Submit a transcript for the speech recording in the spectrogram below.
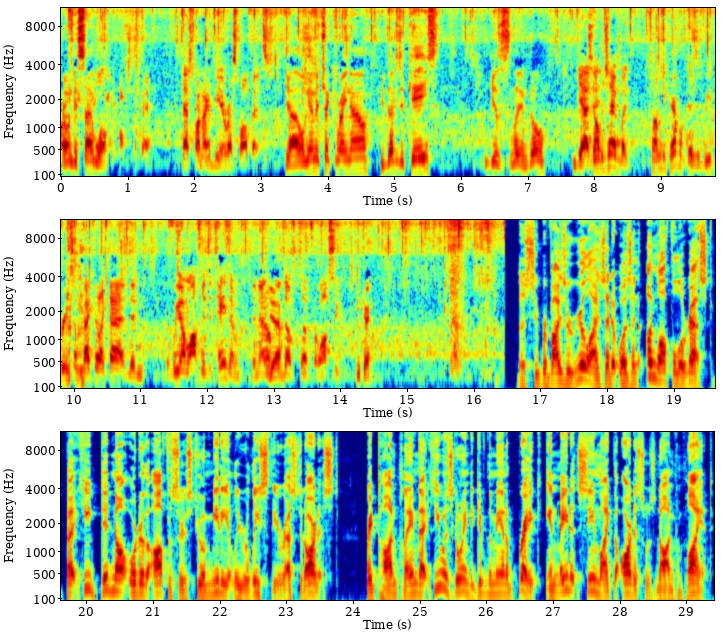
On the sidewalk. Okay, that's probably not gonna be a arrestable offense. Yeah, we're gonna check right now. If that is the case, just let him go. Yeah, double it. check, but come be careful because if we bring something back here like that, then if we unlawfully detain them, then that opens Yeah. up, up for lawsuit. Okay. The supervisor realized that it was an unlawful arrest, but he did not order the officers to immediately release the arrested artist. Breton claimed that he was going to give the man a break and made it seem like the artist was non compliant.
